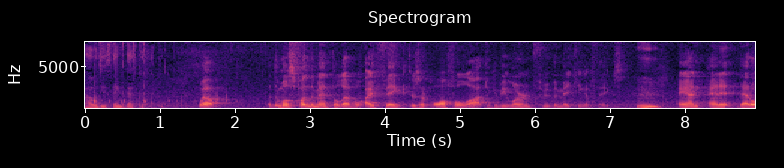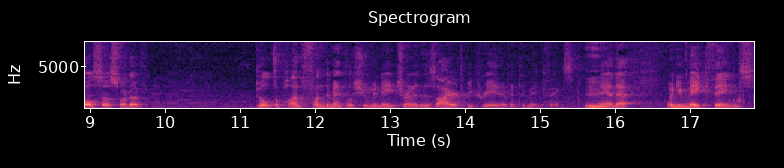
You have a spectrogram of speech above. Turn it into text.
how do you think that could happen? Well, At the most fundamental level, I think there's an awful lot that can be learned through the making of things, Mm. and and it that also sort of builds upon fundamental human nature and a desire to be creative and to make things, Mm. and that when you make things,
